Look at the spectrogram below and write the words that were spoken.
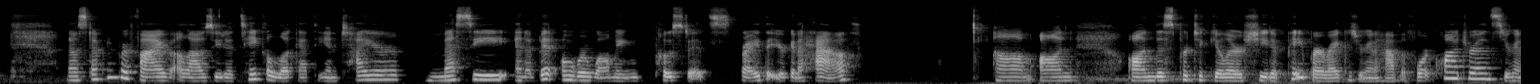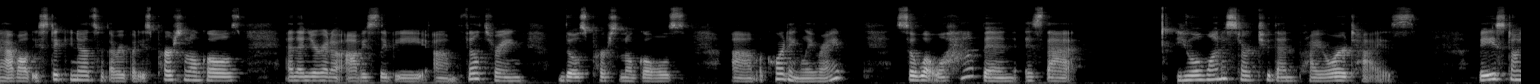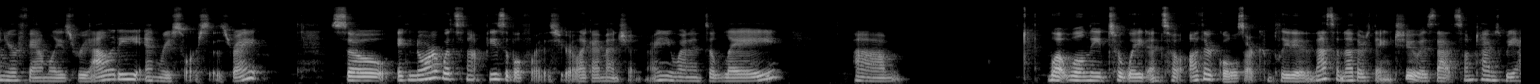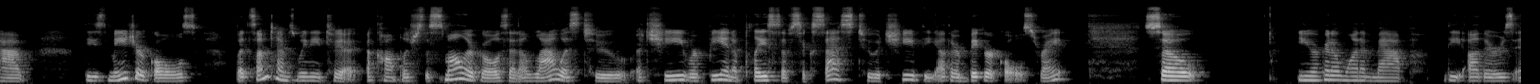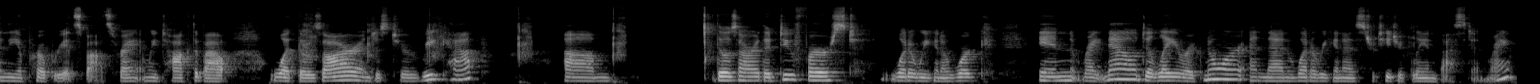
now step number five allows you to take a look at the entire messy and a bit overwhelming post-its right that you're going to have um, on on this particular sheet of paper, right? Because you're going to have the four quadrants, you're going to have all these sticky notes with everybody's personal goals, and then you're going to obviously be um, filtering those personal goals um, accordingly, right? So what will happen is that you'll want to start to then prioritize based on your family's reality and resources, right? So ignore what's not feasible for this year, like I mentioned, right? You want to delay um, what we'll need to wait until other goals are completed. And that's another thing, too, is that sometimes we have these major goals, but sometimes we need to accomplish the smaller goals that allow us to achieve or be in a place of success to achieve the other bigger goals, right? So you're going to want to map the others in the appropriate spots, right? And we talked about what those are. And just to recap, um, those are the do first, what are we going to work in right now, delay or ignore, and then what are we going to strategically invest in, right?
